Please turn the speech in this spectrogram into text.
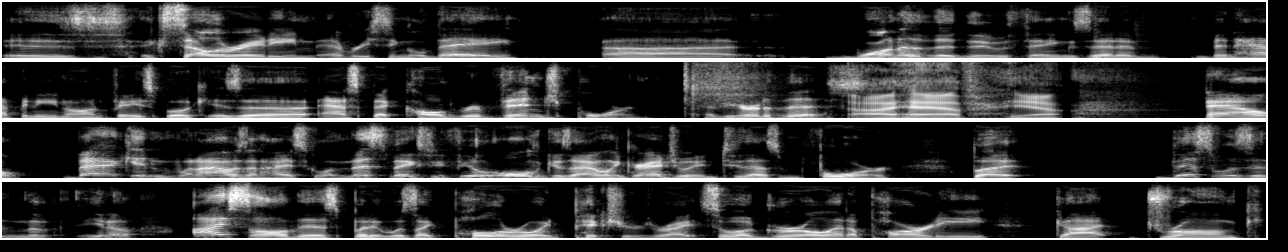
is accelerating every single day, uh, one of the new things that have been happening on Facebook is a aspect called revenge porn. Have you heard of this? I have, yeah. Now, back in when I was in high school, and this makes me feel old because I only graduated in 2004, but this was in the, you know, I saw this, but it was like Polaroid pictures, right? So a girl at a party got drunk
